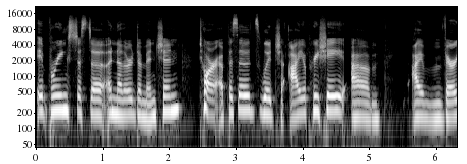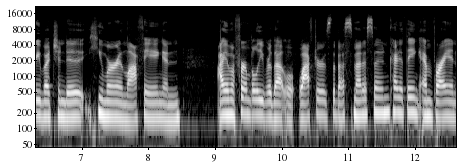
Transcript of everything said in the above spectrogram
it brings just a, another dimension to our episodes, which I appreciate. Um, I'm very much into humor and laughing, and I am a firm believer that laughter is the best medicine, kind of thing. And Brian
